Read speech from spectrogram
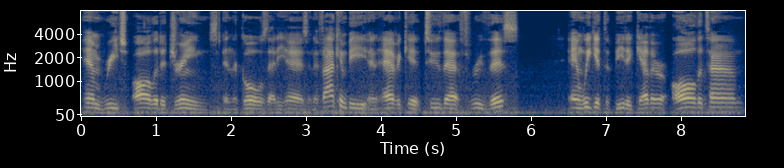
him reach all of the dreams and the goals that he has. And if I can be an advocate to that through this, and we get to be together all the time,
